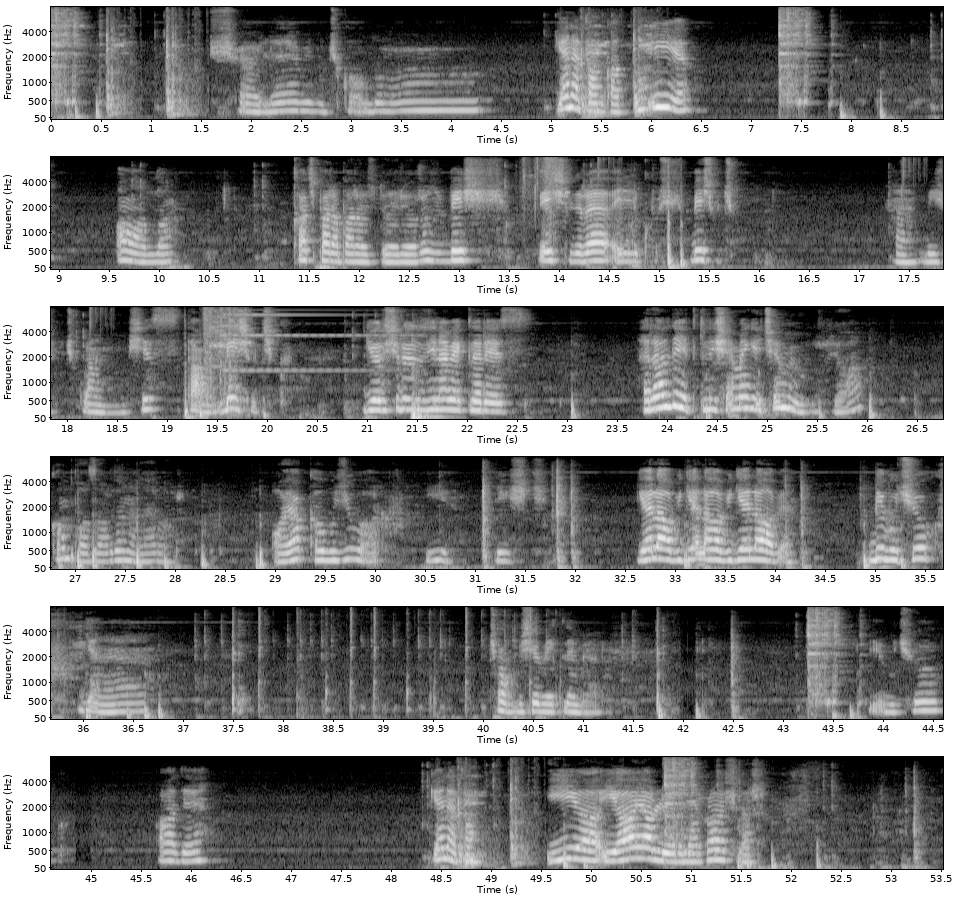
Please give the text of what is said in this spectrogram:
Şöyle bir buçuk oldu mu? Gene tam kattım. iyi. Allah. Kaç para para üstü veriyoruz? 5 5 lira 50 kuruş. 5 buçuk. Ha 5 buçuk vermemişiz. Tamam 5 buçuk. Görüşürüz yine bekleriz. Herhalde etkileşime geçemiyoruz ya. Kan pazarda neler var? Ayakkabıcı var. İyi. Değişik. Gel abi gel abi gel abi. Bir buçuk. Gene. Çok bir şey beklemiyorum. Bir buçuk. Hadi. Gene tam. İyi ya iyi ayarlıyorum arkadaşlar.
